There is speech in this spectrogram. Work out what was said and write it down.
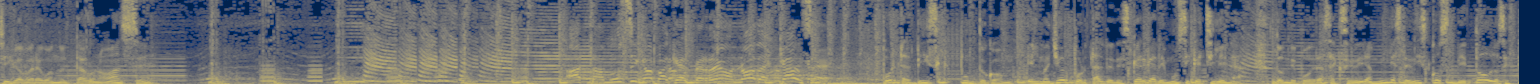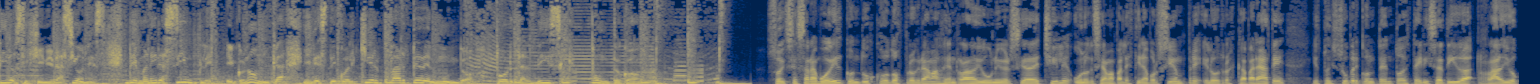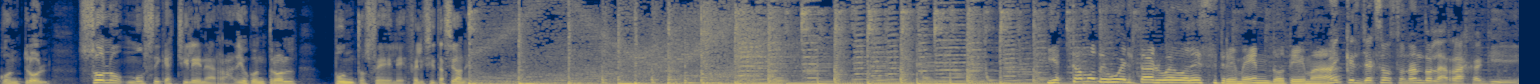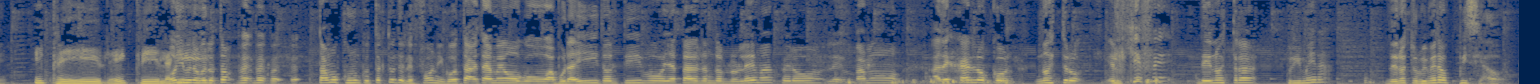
música para cuando el taco no avance. Hasta música para que el perreo no descanse. Portaldisc.com, el mayor portal de descarga de música chilena, donde podrás acceder a miles de discos de todos los estilos y generaciones, de manera simple, económica y desde cualquier parte del mundo. Portaldisc.com. Soy César Abuel, conduzco dos programas en Radio Universidad de Chile, uno que se llama Palestina por Siempre, el otro Escaparate, y estoy súper contento de esta iniciativa Radio Control. Solo música chilena, radiocontrol.cl. Felicitaciones. Y estamos de vuelta luego de ese tremendo tema. Michael Jackson sonando la raja aquí. Increíble, increíble. Oye, pero, pero estamos con un contacto telefónico. Está, está medio apuradito el tipo, ya está dando problemas, pero le vamos a dejarlo con nuestro. el jefe de nuestra primera. de nuestro primer auspiciador.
